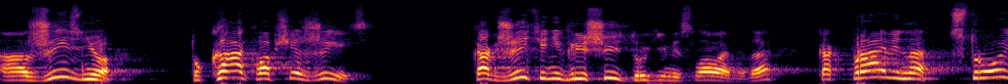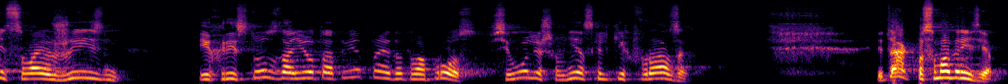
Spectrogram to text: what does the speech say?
а, жизнью, то как вообще жить? Как жить и не грешить, другими словами, да? Как правильно строить свою жизнь? И Христос дает ответ на этот вопрос всего лишь в нескольких фразах. Итак, посмотрите.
